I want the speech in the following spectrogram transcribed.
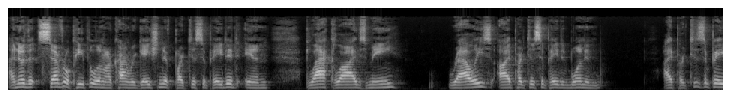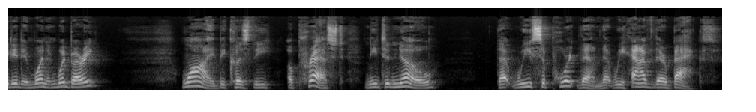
I know that several people in our congregation have participated in Black Lives Me rallies. I participated one in I participated in one in Woodbury. Why? Because the oppressed need to know that we support them, that we have their backs.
